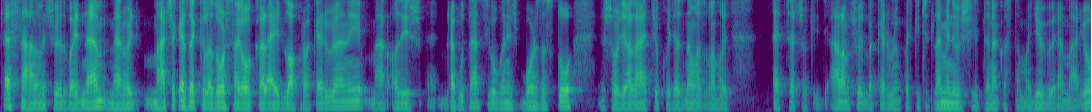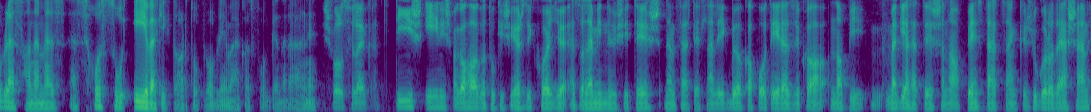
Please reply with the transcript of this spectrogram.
lesz államcsőd vagy nem, mert hogy már csak ezekkel az országokkal egy lapra kerülni, már az is reputációban is borzasztó, és ahogyan látjuk, hogy ez nem az van, hogy egyszer csak így államcsődbe kerülünk, vagy kicsit leminősítenek, aztán majd jövőre már jobb lesz, hanem ez, ez hosszú évekig tartó problémákat fog generálni. És valószínűleg hát ti is, én is, meg a hallgatók is érzik, hogy ez a leminősítés nem feltétlen légből kapott, érezzük a napi megélhetésen, a pénztárcánk zsugorodásán,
